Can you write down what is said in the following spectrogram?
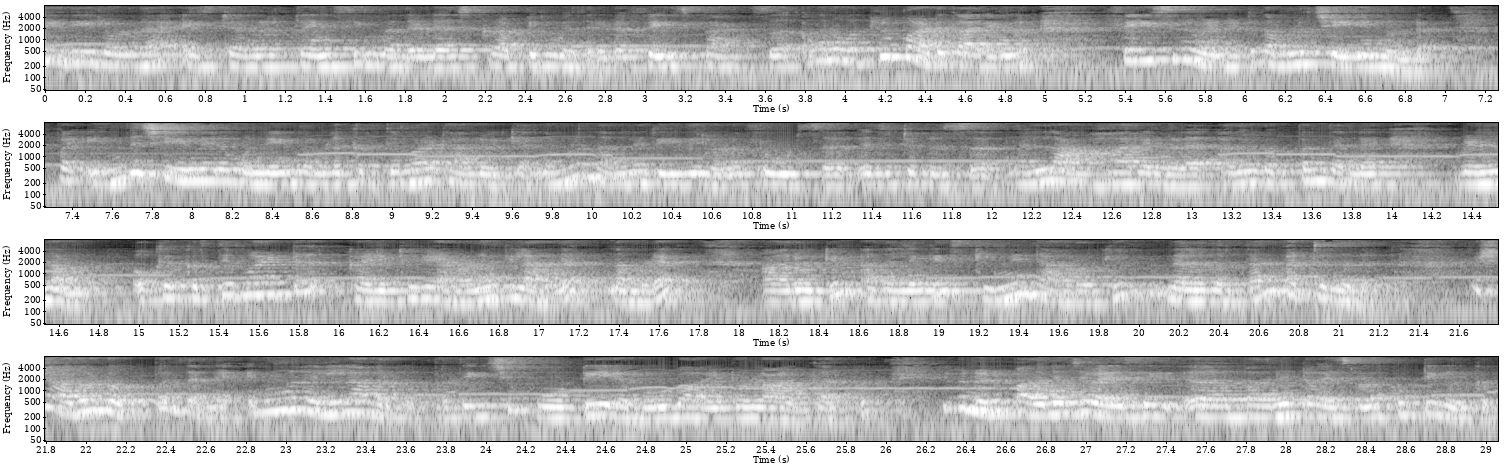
രീതിയിലുള്ള external cleansing method scrubbing method face packs അങ്ങനെ ഒരുപാട് കാര്യങ്ങൾ ഫേസിന് വേണ്ടിയിട്ട് നമ്മൾ ചെയ്യുന്നുണ്ട്. അപ്പം എന്ത് ചെയ്യുന്നതിന് മുന്നേ നമ്മൾ കൃത്യമായിട്ട് ആലോചിക്കുക. നമ്മൾ നല്ല രീതിയിലുള്ള ഫ്രൂട്ട്സ് വെജിറ്റബിൾസ് നല്ല ആഹാരങ്ങൾ അതോടൊപ്പം തന്നെ വെള്ളം ഒക്കെ കൃത്യമായിട്ട് കഴിക്കുകയാണെങ്കിലാണ് നമ്മുടെ ആരോഗ്യം അതല്ലെങ്കിൽ സ്കിന്നിന്റെ ആരോഗ്യം നിലനിർത്താൻ പറ്റുന്നത്. പക്ഷെ അതോടൊപ്പം തന്നെ നിങ്ങൾ എല്ലാവർക്കും പ്രത്യേകിച്ച് ഫോർട്ടി എബോർഡ് ആയിട്ടുള്ള ആൾക്കാർക്കും ഇവൻ ഒരു പതിനഞ്ച് വയസ്സ് പതിനെട്ട് വയസ്സുള്ള കുട്ടികൾക്കും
